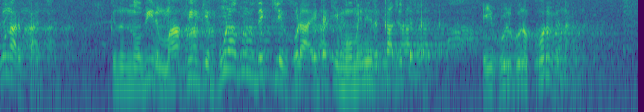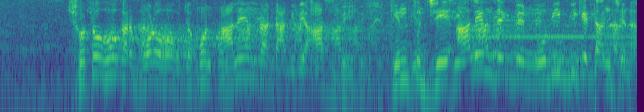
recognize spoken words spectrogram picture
গুনার কাজ। কিন্তু নবীর মাহফিলকে বুড়াগুল দেখিয়ে ঘোরা এটা কি মোমেনের কাজ হতে পারে? এই ভুলগুলো করবে না। ছোট হোক আর বড় হোক, যখন আলেমরা ডাকবে, আসবে। কিন্তু যে আলেম দেখবে, নবীর দিকে টানছে না।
